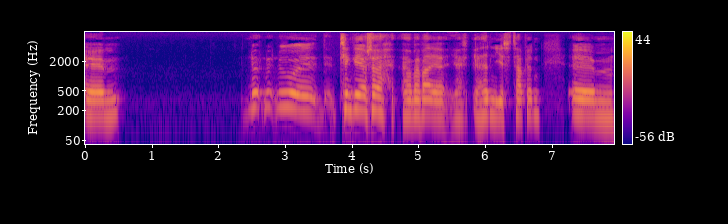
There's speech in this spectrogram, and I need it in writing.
Øhm, nu nu, nu øh, tænker jeg så, øh, hvad var jeg, jeg, jeg havde den lige, så tabte jeg den. Øhm,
